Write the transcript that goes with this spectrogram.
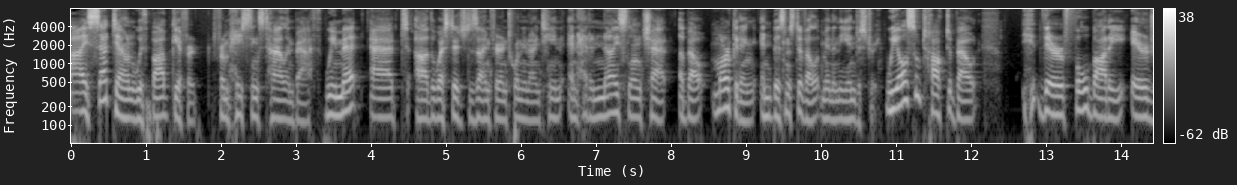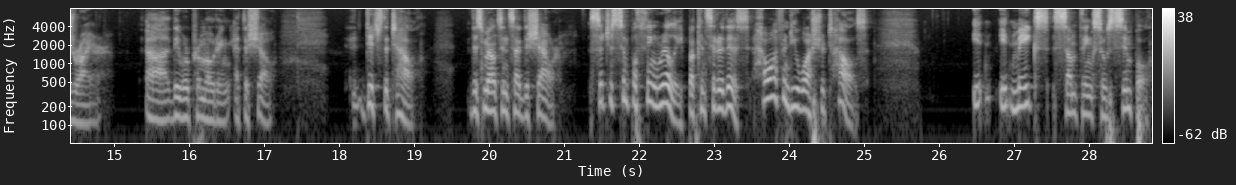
I sat down with Bob Gifford from Hastings Tile and Bath. We met at uh, the West Edge Design Fair in 2019 and had a nice long chat about marketing and business development in the industry. We also talked about their full body air dryer uh, they were promoting at the show. Ditch the towel. This mounts inside the shower. Such a simple thing, really, but consider this how often do you wash your towels? It, it makes something so simple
